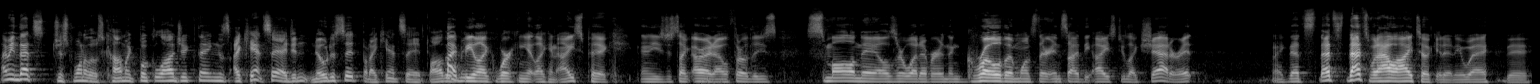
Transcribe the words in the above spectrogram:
I mean, that's just one of those comic book logic things. I can't say I didn't notice it, but I can't say it bothered me. Might me. be like working at like an ice pick, and he's just like, all right, I'll throw these small nails or whatever, and then grow them once they're inside the ice to like shatter it. Like that's that's that's what how I took it anyway. Yeah. It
